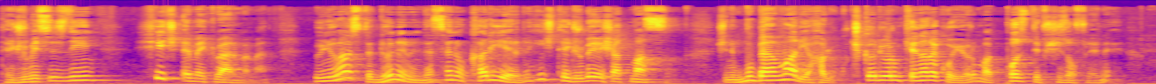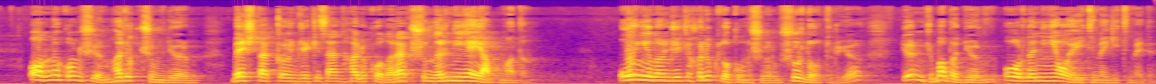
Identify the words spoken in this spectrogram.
tecrübesizliğin, hiç emek vermemen. Üniversite döneminde sen o kariyerini hiç tecrübe yaşatmazsın. Şimdi bu ben var ya Haluk. Çıkarıyorum kenara koyuyorum. Bak pozitif şizofreni. Onunla konuşuyorum. Haluk'cum diyorum. 5 dakika önceki sen Haluk olarak şunları niye yapmadın? 10 yıl önceki Haluk'la konuşuyorum. Şurada oturuyor. Diyorum ki baba diyorum orada niye o eğitime gitmedin?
